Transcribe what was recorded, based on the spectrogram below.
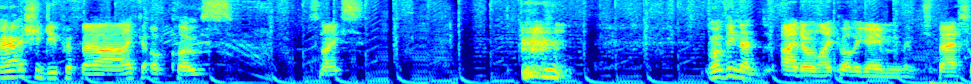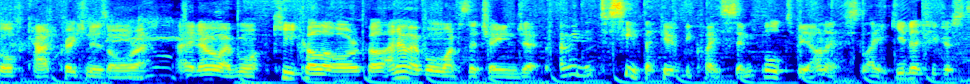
I actually do prefer, I like it up close, it's nice. One thing that I don't like about the game, all, for character creation is aura. I know everyone ki color, aura color. I know everyone wants to change it. I mean, it just seems like it would be quite simple, to be honest. Like you literally just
